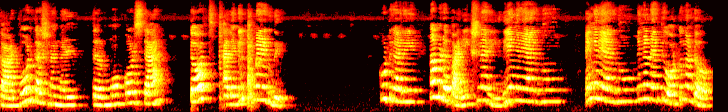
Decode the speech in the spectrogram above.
കാർഡ്ബോർഡ് കഷ്ണങ്ങൾ തെർമോകോൾ സ്റ്റാൻഡ് ടോർച്ച് അല്ലെങ്കിൽ മെഴുകുതിരി കൂട്ടുകാരെ പരീക്ഷണ രീതി എങ്ങനെയായിരുന്നു? എങ്ങനെയായിരുന്നു? നിങ്ങൾ നേരത്തെ ഓർക്കുന്നുണ്ടോ?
